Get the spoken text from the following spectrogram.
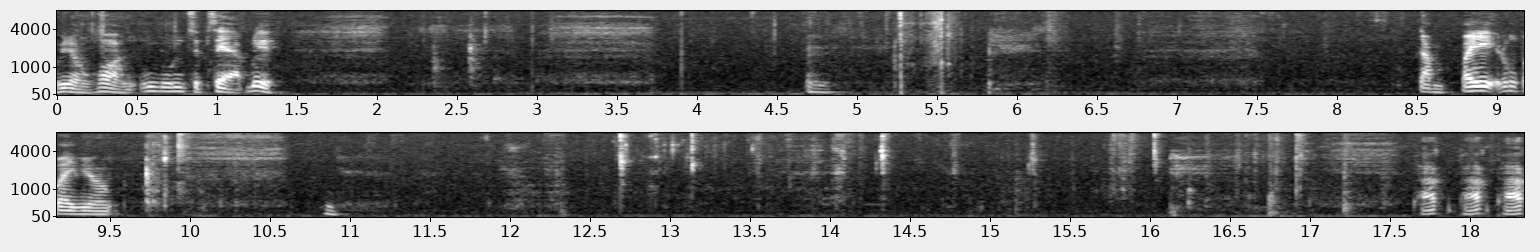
พี่น้องห่อนอุ้งดุนแสบๆด้วย จำเป๊ะลงไปพี่น้องพักพักพัก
